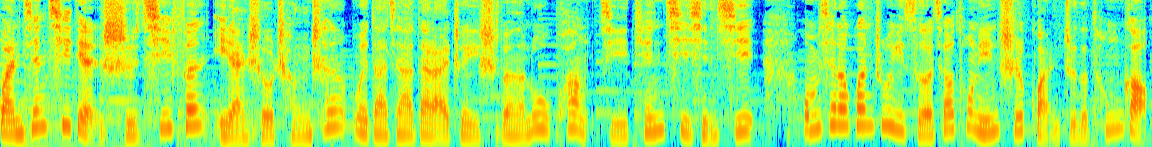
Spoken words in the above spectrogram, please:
晚间七点十七分，依然是由程琛为大家带来这一时段的路况及天气信息。我们先来关注一则交通临时管制的通告。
